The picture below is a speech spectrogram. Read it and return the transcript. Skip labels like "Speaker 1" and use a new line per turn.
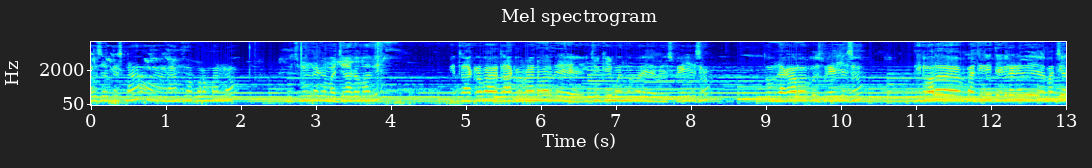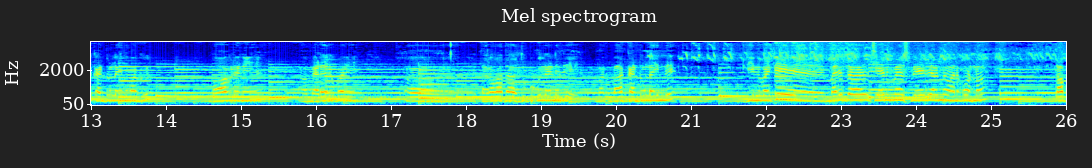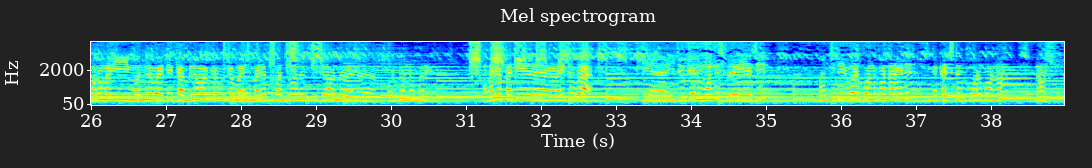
నాగల శివకృష్ణ రామచంద్రపురం మండలం ముచ్చిమిల్లి దగ్గర మధ్యనగరం అది. ఈ ట్రాక్టర్ ట్రాక్టర్ బ్రాండ్ వారిది ఇజుకి మందు మరి స్ప్రే చేసాం తొమ్మిది ఎకరాల వరకు స్ప్రే చేసాం దీనివల్ల ప్రతిదీ తెగులు అనేది మంచిగా కంట్రోల్ అయింది మాకు. బాగులని మెడలు పని తర్వాత దుబ్బుకులు అనేది మాకు బాగా కంట్రోల్ అయింది. దీన్ని బట్టి మరింత చేయడం మేము స్ప్రే చేయాలని మేము అనుకుంటున్నాం. తప్పక మరి ఈ మందుని బట్టి కంపెనీ వారు కూడా ఇంకా మరింత మంచి మందిని తీసుకురావడం కోరుకుంటున్నాం మరి. అలాగే ప్రతి రైతు కూడా ఈ ఇజుకేని మందు స్ప్రే చేసి మంచి దిగుబడి పొందుకుంటారని మేము ఖచ్చితంగా కోరుకుంటున్నాం. నమస్తే.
